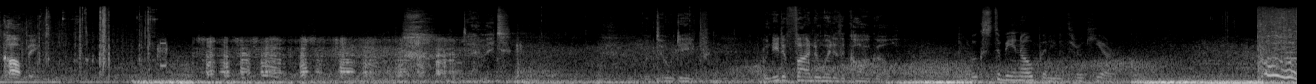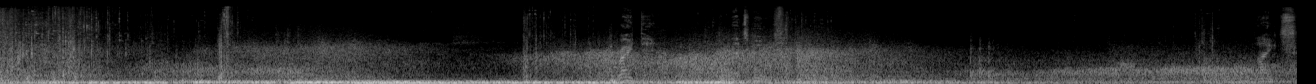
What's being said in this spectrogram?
Copy? Damn it. We're too deep. We need to find a way to the cargo. Looks to be an opening through here. Right then. Let's move. Lights.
